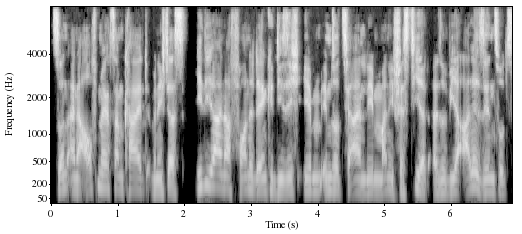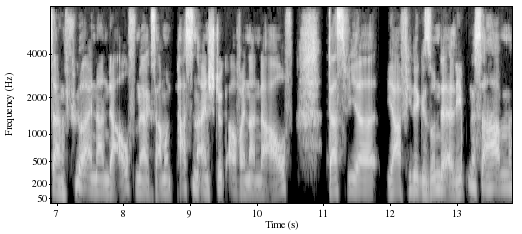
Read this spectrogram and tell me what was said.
sondern eine Aufmerksamkeit, wenn ich das ideal nach vorne denke, die sich eben im sozialen Leben manifestiert. Also wir alle sind sozusagen füreinander aufmerksam und passen ein Stück aufeinander auf, dass wir ja viele gesunde Erlebnisse haben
